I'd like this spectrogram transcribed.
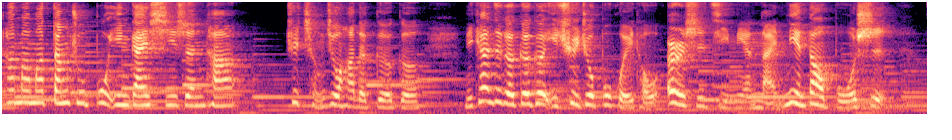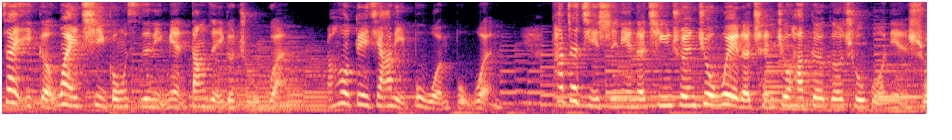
他妈妈当初不应该牺牲他去成就他的哥哥。你看这个哥哥一去就不回头，二十几年来念到博士，在一个外企公司里面当着一个主管，然后对家里不闻不问。他这几十年的青春就为了成就他哥哥出国念书。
